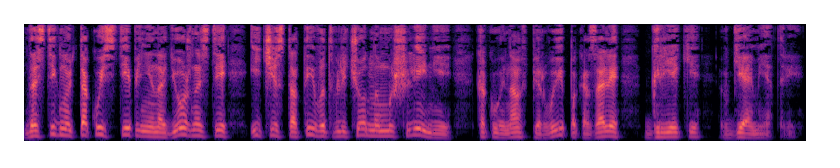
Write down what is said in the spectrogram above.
достигнуть такой степени надежности и чистоты в отвлеченном мышлении, какую нам впервые показали греки в геометрии.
